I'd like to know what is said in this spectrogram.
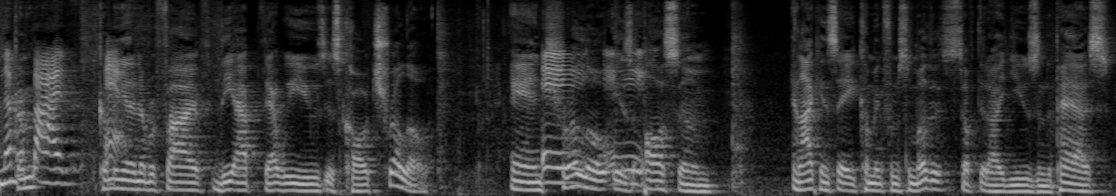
number Come- five. Coming in at number five, the app that we use is called Trello. And Hey, Trello is hey. awesome. And I can say, coming from some other stuff that I used in the past,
